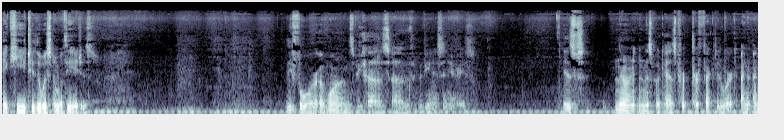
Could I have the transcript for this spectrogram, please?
A Key to the Wisdom of the Ages. The Four of Wands because of Venus in Aries. It is known in this book as per perfected work. I, I,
